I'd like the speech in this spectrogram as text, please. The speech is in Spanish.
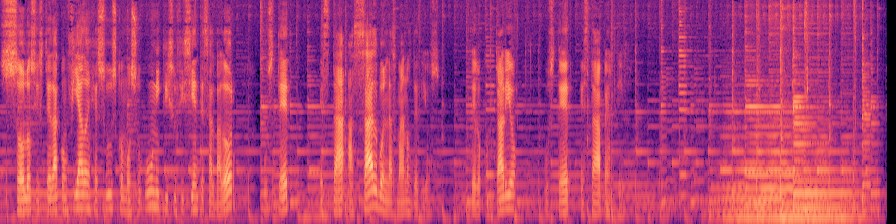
Solo si usted ha confiado en Jesús como su único y suficiente Salvador, usted está a salvo en las manos de Dios. De lo contrario, usted está perdido.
